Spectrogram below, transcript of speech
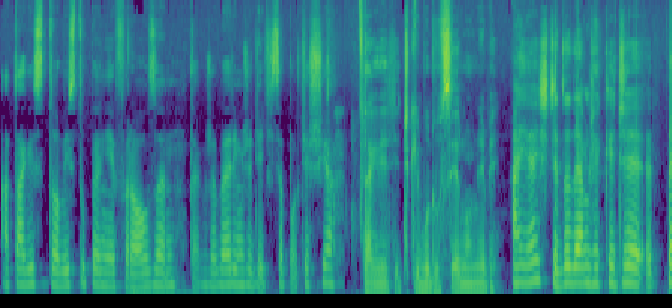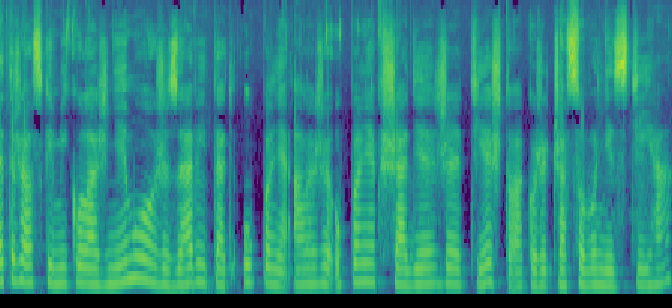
a takisto vystúpenie Frozen, takže verím, že deti sa potešia. Tak detičky budú v 7. nebi. A ja ešte dodám, že keďže Petržalský Mikuláš nemôže zavítať úplne, ale že úplne všade, že tiež to akože časovo nestíha,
